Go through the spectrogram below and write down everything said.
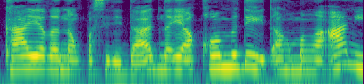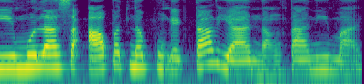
Kaya rin ng pasilidad na i-accommodate ang mga ani mula sa 40 ektarya ng taniman.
